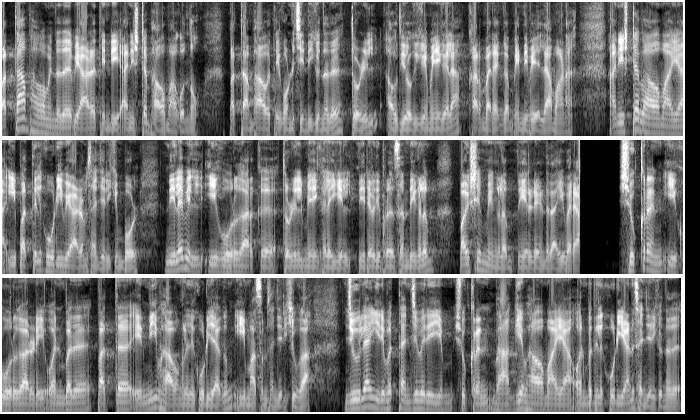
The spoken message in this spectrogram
പത്താം ഭാവം എന്നത് വ്യാഴത്തിന്റെ അനിഷ്ടഭാവമാകുന്നു. പത്താം ഭാവത്തെ കൊണ്ട് ചിന്തിക്കുന്നത് തൊഴിൽ ഔദ്യോഗിക മേഖല കർമ്മരംഗം എന്നിവയെല്ലാമാണ്. അനിഷ്ടഭാവമായ ഈ പത്തിൽ കൂടി വ്യാഴം സഞ്ചരിക്കുമ്പോൾ നിലവിൽ ഈ കൂറുകാർക്ക് തൊഴിൽ മേഖലയിൽ നിരവധി പ്രതിസന്ധികളും വൈഷമ്യങ്ങളും നേരിടേണ്ടതായി വരാം. ശുക്രൻ ഈ കൂറുകാരുടെ ഒൻപത് പത്ത് എന്നീ ഭാവങ്ങളിൽ കൂടിയാകും ഈ മാസം സഞ്ചരിക്കുക. ജൂലൈ ഇരുപത്തഞ്ച് വരെയും ശുക്രൻ ഭാഗ്യഭാവമായ ഒൻപതിൽ കൂടിയാണ് സഞ്ചരിക്കുന്നത്.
